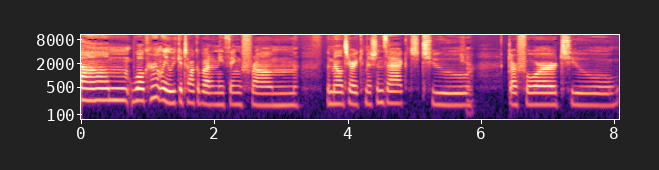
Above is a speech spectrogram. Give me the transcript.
Um, well, currently we could talk about anything from the Military Commissions Act to Darfur to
